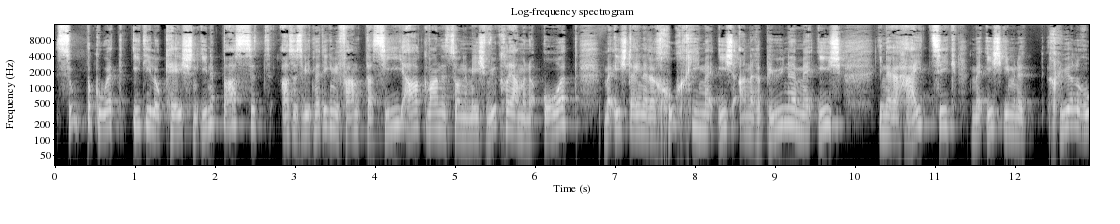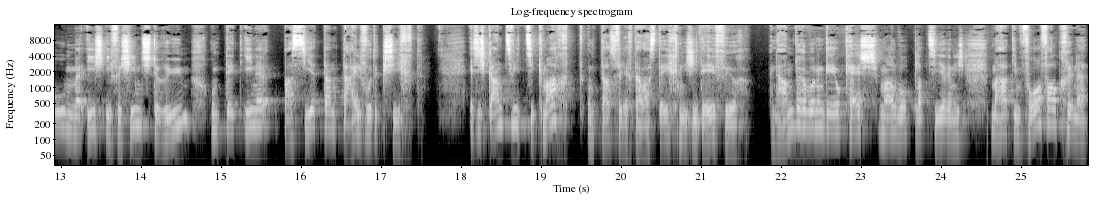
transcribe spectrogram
super gut in die Location reinpassen. Also es wird nicht irgendwie Fantasie angewendet, sondern man ist wirklich an einem Ort, man ist da in einer Küche, man ist an einer Bühne, man ist in einer Heizung, man ist in einem Kühlraum, man ist in verschiedensten Räumen und dort innen passiert dann Teil der Geschichte. Es ist ganz witzig gemacht und das vielleicht auch als technische Idee für einen anderen, der einen Geocache mal platzieren ist. Man hat im Vorfall können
